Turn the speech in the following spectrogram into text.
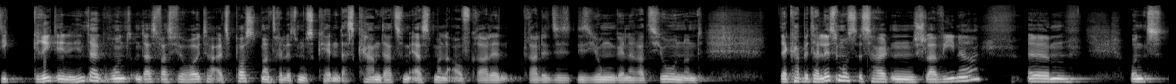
die geriet in den Hintergrund und das, was wir heute als Postmaterialismus kennen, das kam da zum ersten Mal auf, gerade, gerade diese, diese jungen Generationen. Und der Kapitalismus ist halt ein Schlawiner ähm, und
